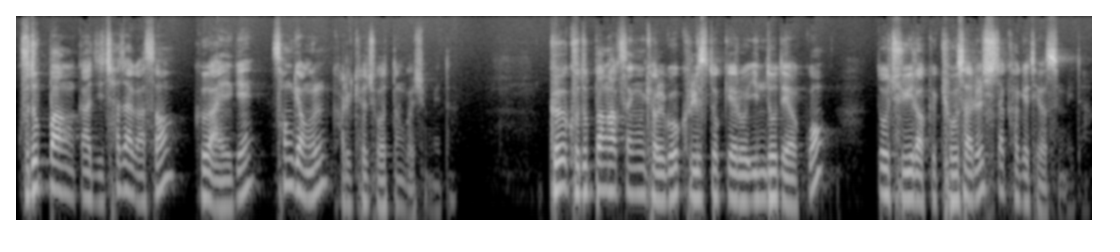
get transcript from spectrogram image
구두방까지 찾아가서 그 아이에게 성경을 가르쳐 주었던 것입니다. 그 구두방 학생은 결국 그리스도께로 인도되었고 또 주일학교 교사를 시작하게 되었습니다.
